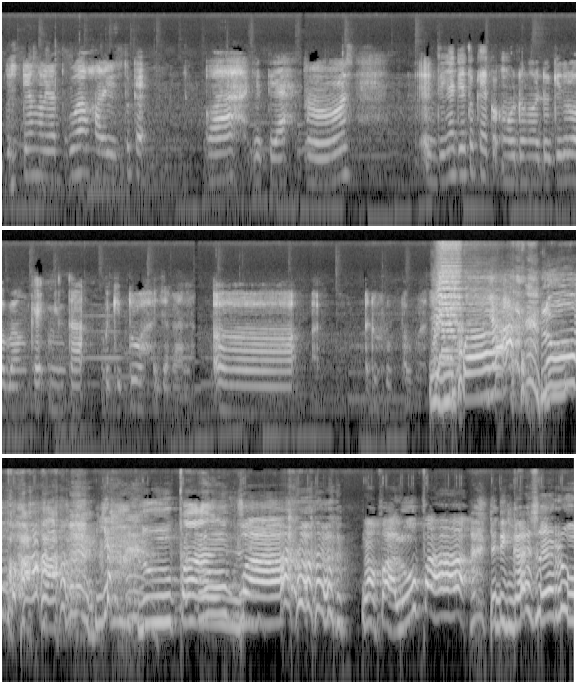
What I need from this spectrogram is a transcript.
terus dia ngeliat gue kali itu kayak wah gitu ya terus intinya dia tuh kayak ngodo-ngodo gitu loh bang kayak minta begitu aja kan eh aduh lupa gue lupa. Ya, lupa. ya, Lupa. lupa. Ngapa lupa? Jadi nggak seru.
